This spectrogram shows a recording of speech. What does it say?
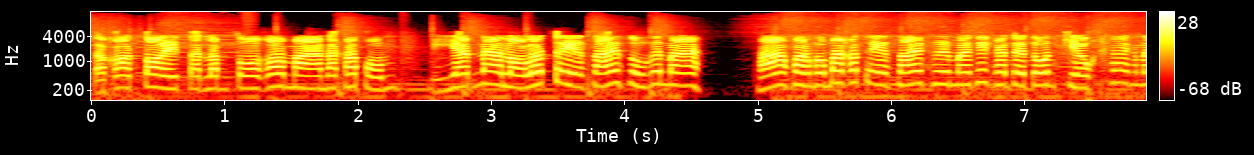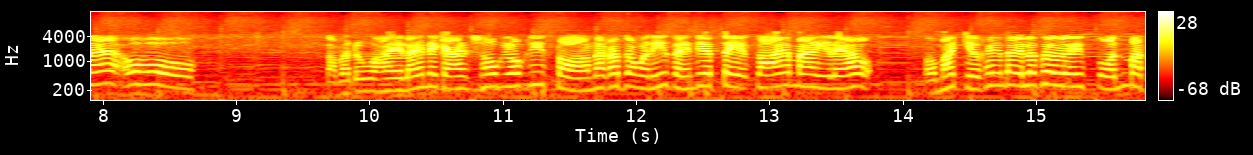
แล้วก็ต่อยตัดลำตัวก็มานะครับ ผมมียัดหน้าหลอกแล้วเตะซ้ายสูงขึ้นมาทางฝั่งโทมัสก็เตะซ้ายคืนมาเช่นกันแต่โดนเกี่ยวแข้งนะ โอ้โหเรามาดูไฮไลท์ในการชกยกที่สองนะครับจังหวะนี้แสงเทียนเตะซ้ายมาอีกแล้วโทมัสเกี่ยวแข้งได้แล้วก็เลยสวนหมัด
